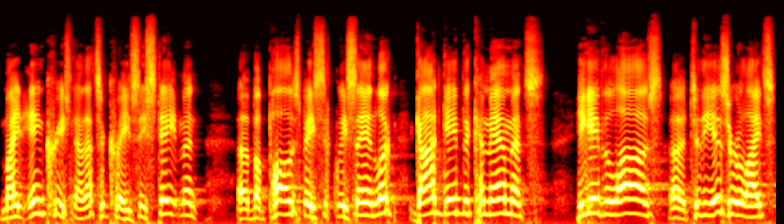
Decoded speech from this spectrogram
might increase. Now, that's a crazy statement, uh, but Paul is basically saying, look, God gave the commandments, He gave the laws uh, to the Israelites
